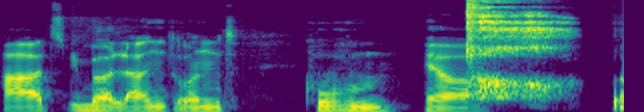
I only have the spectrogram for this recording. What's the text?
Harz, Überland und Kurven. Ja.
